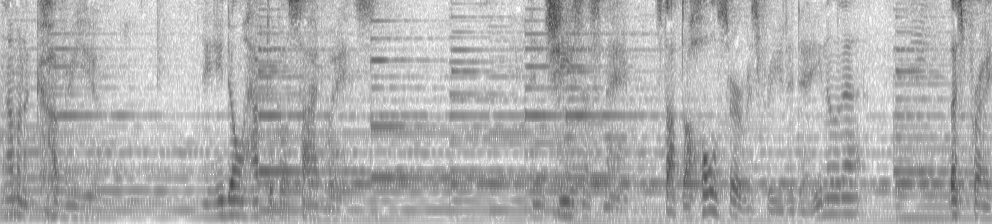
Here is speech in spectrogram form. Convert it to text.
And I'm going to cover you. And you don't have to go sideways. In Jesus' name. Stop the whole service for you today. You know that? Let's pray.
